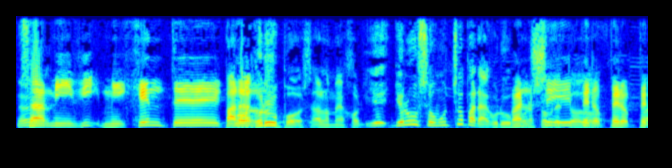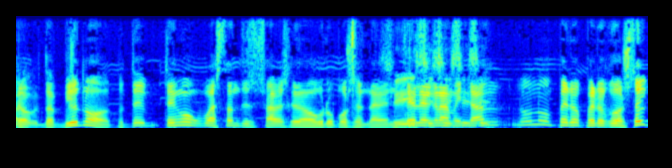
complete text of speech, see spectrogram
O sea, mi, mi gente... Para con- grupos, a lo mejor. Yo, yo lo uso mucho para grupos, Bueno, sobre sí, todo. pero, pero, pero yo no, te- tengo bastantes, sabes que tengo grupos en, en Sí, sí, Telegram sí, y tal. No, no, pero, pero como estoy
